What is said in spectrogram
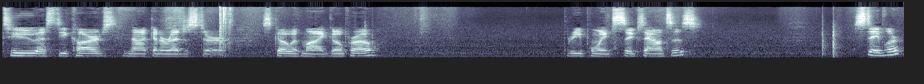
two SD cards, not going to register. Let's go with my GoPro. 3.6 ounces. Stabler,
